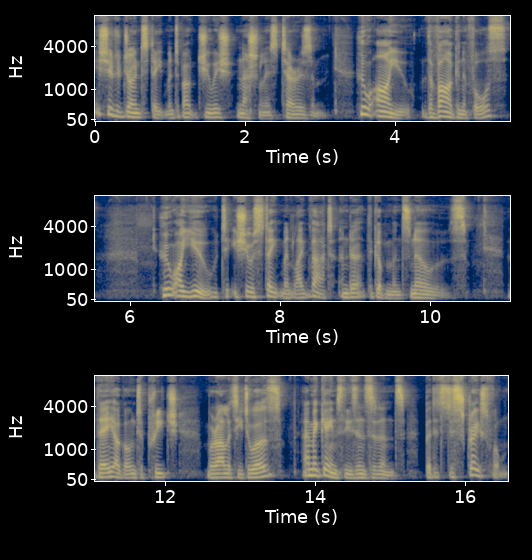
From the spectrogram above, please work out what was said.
issued a joint statement about Jewish nationalist terrorism. Who are you? The Wagner Force? Who are you to issue a statement like that under the government's nose? They are going to preach morality to us. I'm against these incidents, but it's disgraceful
